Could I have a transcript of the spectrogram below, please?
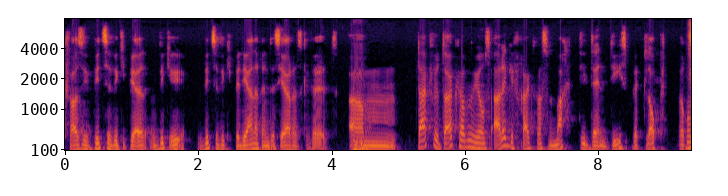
quasi Vize-Wikipedianerin des Jahres gewählt. Mhm. Ähm, Tag für Tag haben wir uns alle gefragt, was macht die denn dies bekloppt? Warum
